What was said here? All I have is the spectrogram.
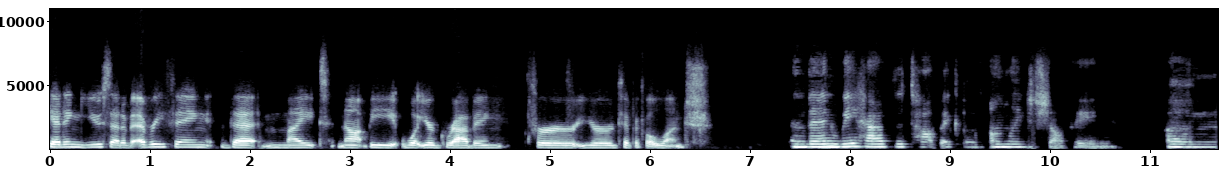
getting use out of everything that might not be what you're grabbing for your typical lunch. And then we have the topic of online shopping. Um,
